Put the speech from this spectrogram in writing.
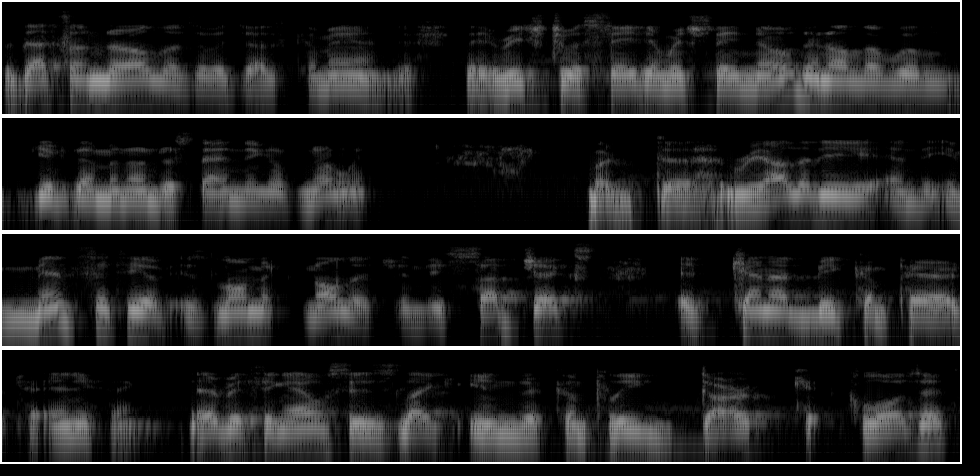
But that's under Allah's command. If they reach to a state in which they know then Allah will give them an understanding of knowing. But uh, reality and the immensity of Islamic knowledge in these subjects it cannot be compared to anything. Everything else is like in the complete dark closet,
